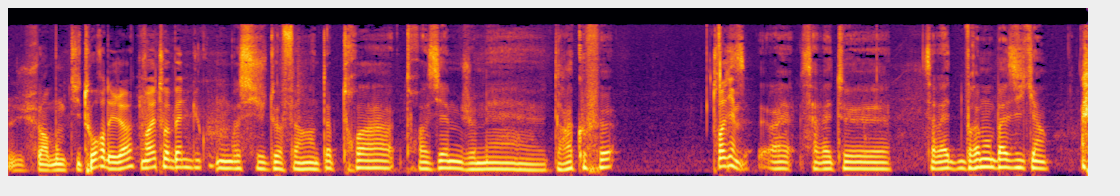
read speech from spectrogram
je fais un bon petit tour déjà. Ouais, toi Ben, du coup. Moi, si je dois faire un top 3, troisième, je mets euh, Dracofeu. Troisième. Ouais, ça va être, euh, ça va être vraiment basique. Hein.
